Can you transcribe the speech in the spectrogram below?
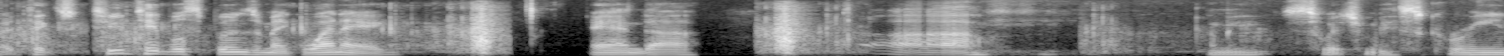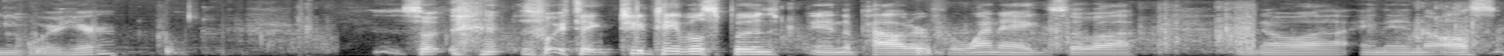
it takes two tablespoons to make one egg. And uh, uh, let me switch my screen over here. So, so we take two tablespoons in the powder for one egg. So, uh, you know, uh, and then also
